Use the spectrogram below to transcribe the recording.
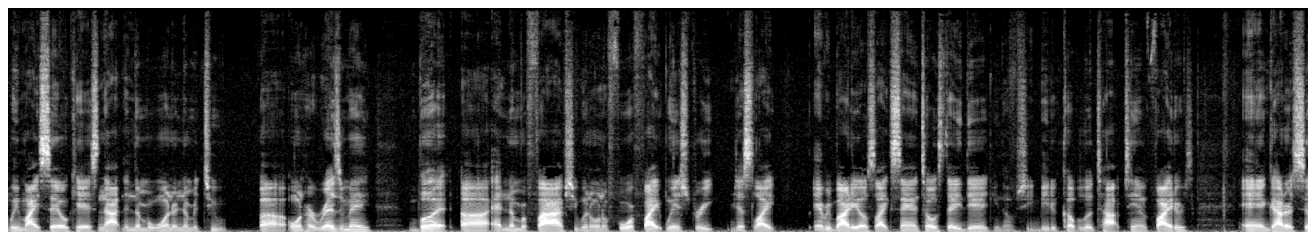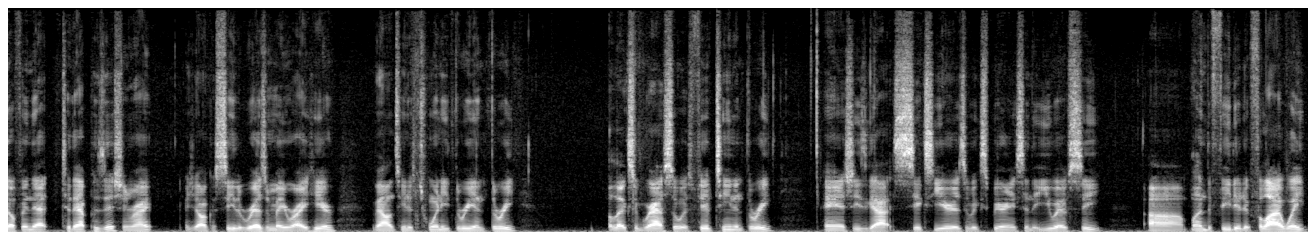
we might say, okay, it's not the number one or number two uh, on her resume, but uh, at number five, she went on a four fight win streak, just like everybody else, like Santos, they did. You know, she beat a couple of top 10 fighters and got herself in that to that position, right? As y'all can see the resume right here. Valentina's 23 and 3. Alexa Grasso is 15 and 3. And she's got six years of experience in the UFC, um, undefeated at flyweight.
